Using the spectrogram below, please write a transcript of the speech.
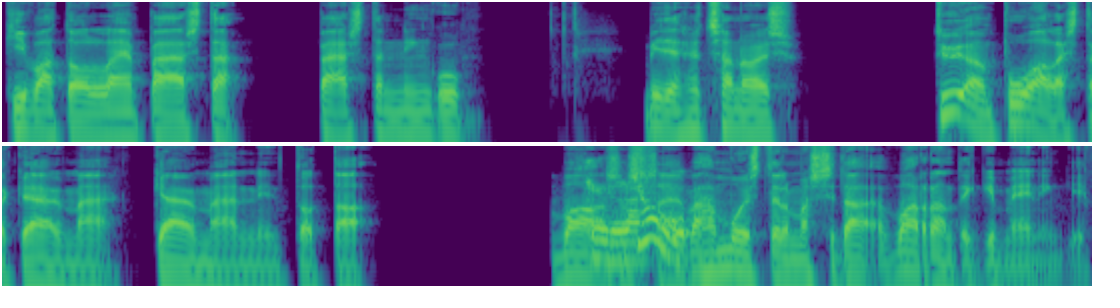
kiva tolleen päästä, päästä niin kuin, miten nyt sanoisi, työn puolesta käymään, käymään niin tota, Vaasassa kyllä. ja vähän muistelmassa sitä varrantikin meininkiä.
